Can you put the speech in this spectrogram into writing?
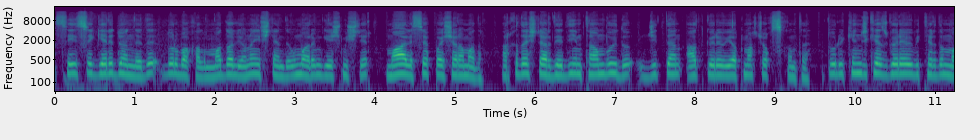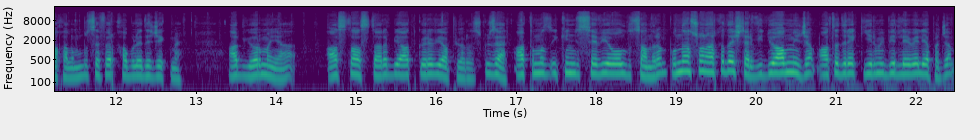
Seyis'e geri dön dedi. Dur bakalım madalyona işlendi. Umarım geçmiştir. Maalesef başaramadım. Arkadaşlar dediğim tam buydu. Cidden at görevi yapmak çok sıkıntı. Dur ikinci kez görevi bitirdim bakalım. Bu sefer kabul edecek mi? Abi yorma ya. Aslı astarı bir at görevi yapıyoruz. Güzel. Atımız ikinci seviye oldu sanırım. Bundan sonra arkadaşlar video almayacağım. Atı direkt 21 level yapacağım.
